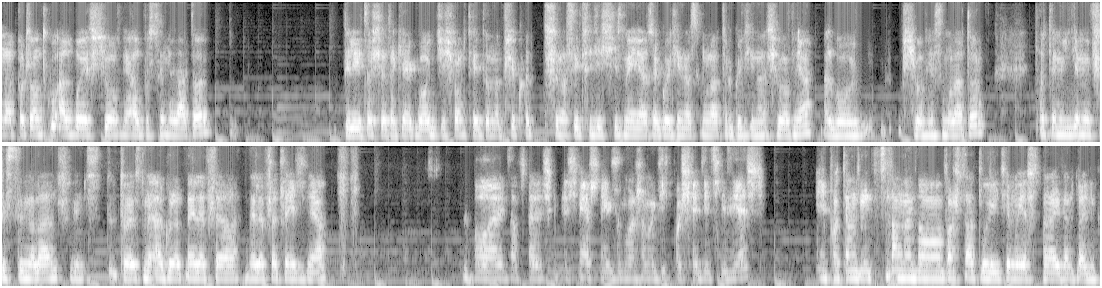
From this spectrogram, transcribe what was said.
na początku albo jest siłownia, albo symulator. Czyli to się tak jakby od 10 do na przykład 13.30 zmienia, że godzina symulator, godzina siłownia, albo siłownia symulator. Potem idziemy wszyscy na lunch, więc to jest akurat najlepsza, najlepsza część dnia. Bo zawsze śm- śmiesznie, że możemy gdzieś posiedzieć i zjeść. I potem wracamy do warsztatu i idziemy jeszcze na jeden trening.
